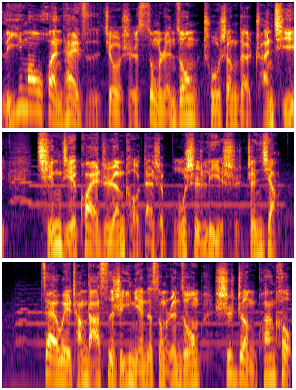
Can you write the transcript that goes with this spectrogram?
狸猫换太子就是宋仁宗出生的传奇，情节脍炙人口，但是不是历史真相。在位长达四十一年的宋仁宗，施政宽厚，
